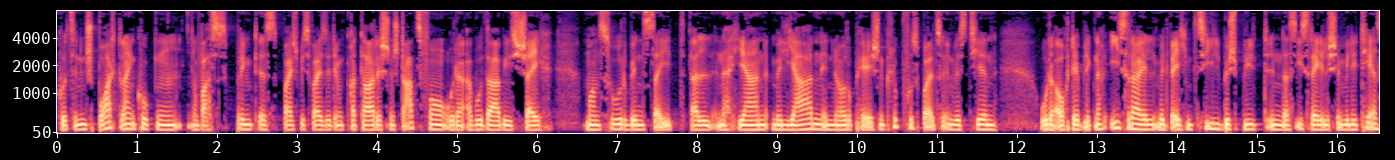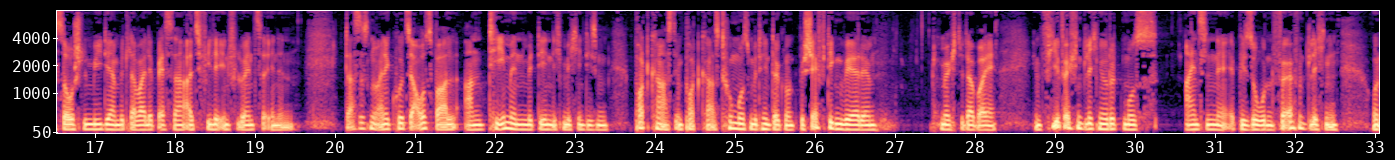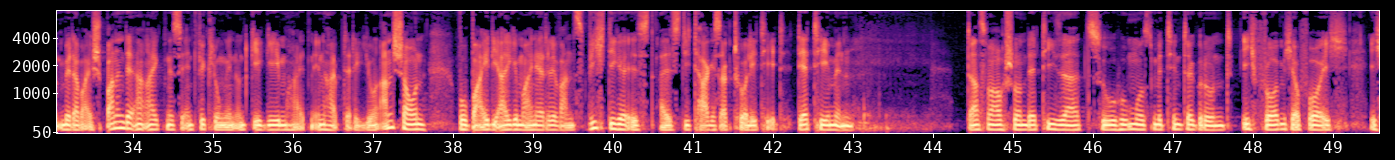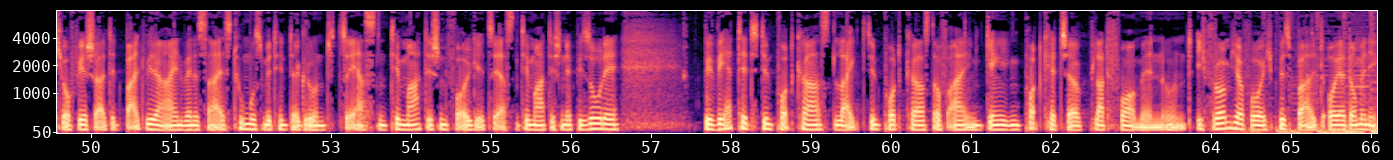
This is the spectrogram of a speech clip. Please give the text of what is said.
kurz in den Sport reingucken. Was bringt es beispielsweise dem katarischen Staatsfonds oder Abu Dhabis Sheikh Mansour bin Said Al Nahyan Milliarden in den europäischen Clubfußball zu investieren? Oder auch der Blick nach Israel. Mit welchem Ziel bespielt denn das israelische Militär Social Media mittlerweile besser als viele InfluencerInnen? Das ist nur eine kurze Auswahl an Themen, mit denen ich mich in diesem Podcast, im Podcast Humus mit Hintergrund beschäftigen werde. Ich möchte dabei im vierwöchentlichen Rhythmus einzelne Episoden veröffentlichen und mir dabei spannende Ereignisse, Entwicklungen und Gegebenheiten innerhalb der Region anschauen, wobei die allgemeine Relevanz wichtiger ist als die Tagesaktualität der Themen. Das war auch schon der Teaser zu Humus mit Hintergrund. Ich freue mich auf euch. Ich hoffe, ihr schaltet bald wieder ein, wenn es heißt Humus mit Hintergrund zur ersten thematischen Folge, zur ersten thematischen Episode. Bewertet den Podcast, liked den Podcast auf allen gängigen Podcatcher-Plattformen und ich freue mich auf euch. Bis bald, euer Dominik.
